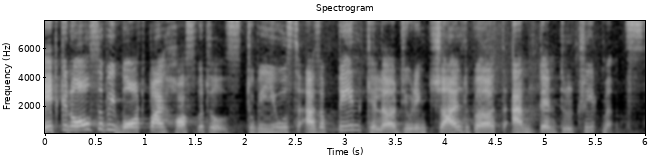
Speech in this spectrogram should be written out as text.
It can also be bought by hospitals to be used as a painkiller during childbirth and dental treatments.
